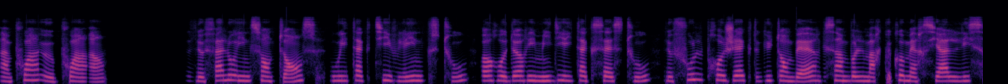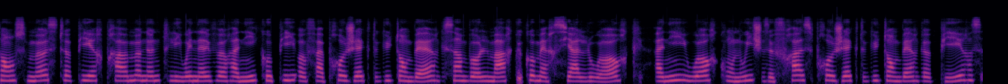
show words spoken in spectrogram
Un point E. Point 1. The following sentence, with active links to, or other immediate access to, the full Project Gutenberg symbol marque commercial license must appear prominently whenever any copy of a Project Gutenberg symbol marque commercial work, any work on which the phrase Project Gutenberg appears,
